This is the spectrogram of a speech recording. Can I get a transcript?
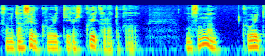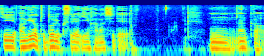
その出せるクオリティが低いからとかもうそんなんクオリティ上げようと努力すりゃいい話でうんなんか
